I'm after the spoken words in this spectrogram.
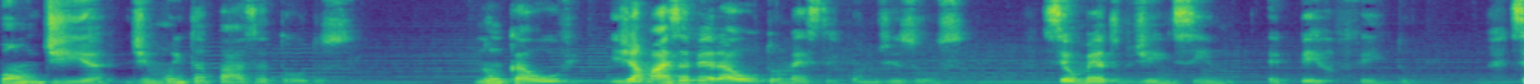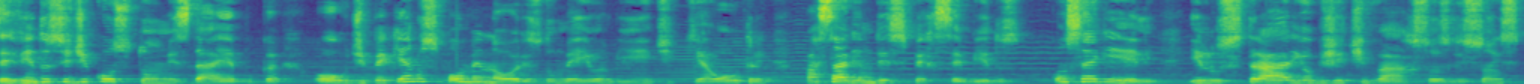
Bom dia de muita paz a todos. Nunca houve e jamais haverá outro mestre como Jesus. Seu método de ensino é perfeito. Servindo-se de costumes da época ou de pequenos pormenores do meio ambiente que a outrem passariam despercebidos, consegue ele ilustrar e objetivar suas lições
